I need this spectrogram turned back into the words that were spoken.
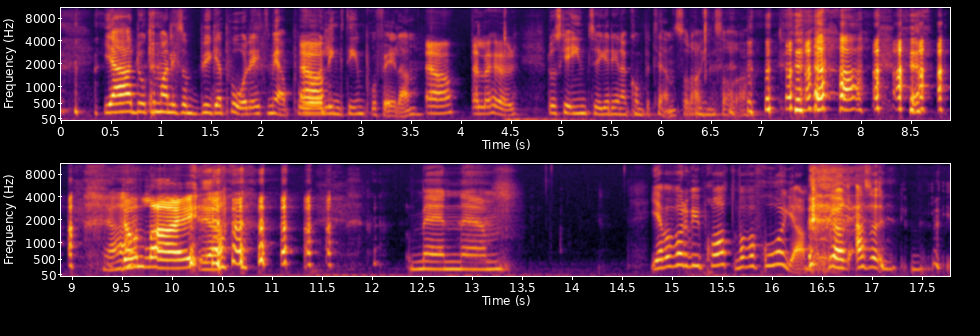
Ja, då kan man liksom bygga på lite mer på Ja. LinkedIn-profilen. Ja, eller hur? Då ska jag intyga dina kompetenser där inne Sara. ja. Don't lie! ja. Men... ehm, ja, vad var det vi pratade Vad var frågan? Jag, alltså,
